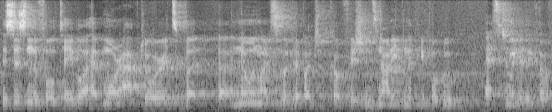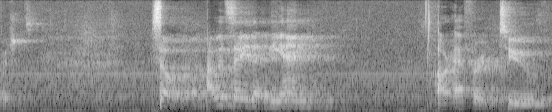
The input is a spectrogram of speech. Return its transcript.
this isn't the full table. I have more afterwards, but uh, no one likes to look at a bunch of coefficients, not even the people who estimated the coefficients. So I would say that in the end, our effort to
